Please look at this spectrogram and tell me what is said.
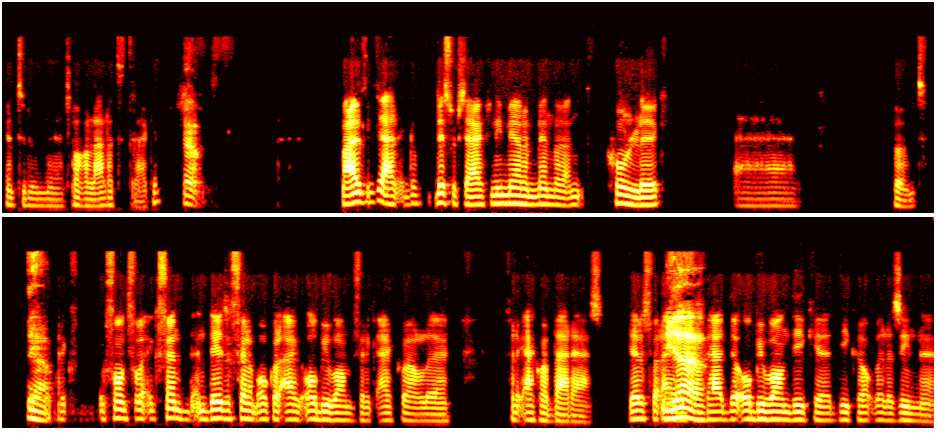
in te doen, eh, parallellen te trekken. Ja. Maar ja, dit is ik zei, niet meer en minder. En gewoon leuk. Eh, punt. Ja. Ik, ik, vond voor, ik vind in deze film ook wel eigenlijk Obi-Wan vind ik eigenlijk wel, eh, vind ik eigenlijk wel badass. Dit is wel eigenlijk Ja. de, Obi-Wan die ik, eh, die ik had willen zien. eh.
